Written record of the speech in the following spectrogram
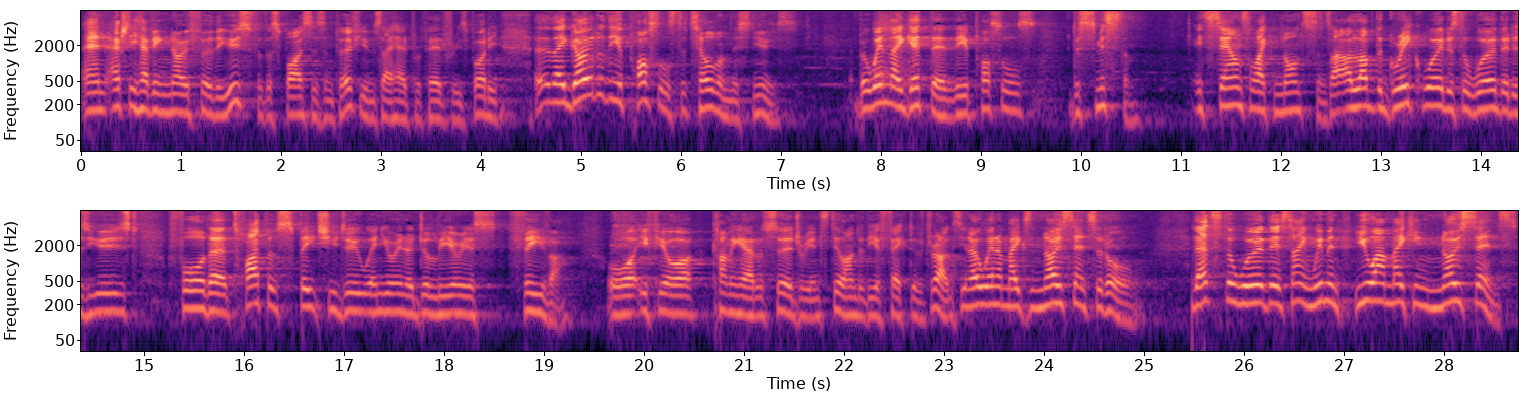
and actually having no further use for the spices and perfumes they had prepared for his body, uh, they go to the apostles to tell them this news. But when they get there, the apostles dismiss them. It sounds like nonsense. I love the Greek word is the word that is used for the type of speech you do when you're in a delirious fever or if you're coming out of surgery and still under the effect of drugs. You know, when it makes no sense at all. That's the word they're saying. Women, you are making no sense.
